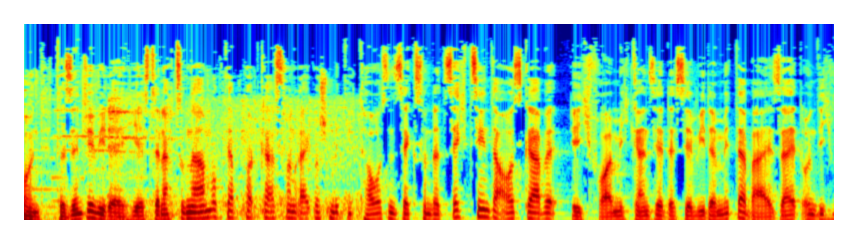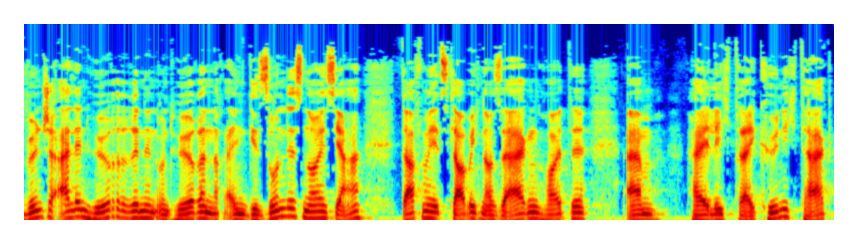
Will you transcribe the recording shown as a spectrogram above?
Da sind wir wieder. Hier ist der Nachtzug nach Hamburg, der Podcast von Reiko Schmidt, die 1616. Ausgabe. Ich freue mich ganz sehr, dass ihr wieder mit dabei seid und ich wünsche allen Hörerinnen und Hörern noch ein gesundes neues Jahr. Darf man jetzt, glaube ich, noch sagen, heute am Heilig Dreikönigtag,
